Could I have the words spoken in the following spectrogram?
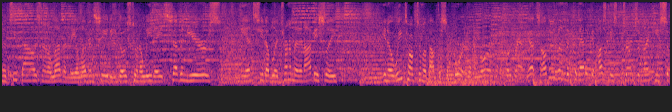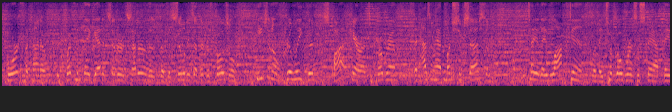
In 2011, the 11th seed, he goes to an Elite Eight, seven years in the NCAA tournament, and obviously, you know, we talked to him about the support that the Oregon program gets. Other than the Connecticut Huskies in terms of Nike's support and the kind of equipment they get, et cetera, et cetera, the, the facilities at their disposal, he's in a really good spot, Kara. It's a program that hasn't had much success, and tell you, they locked in when they took over as a staff. They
